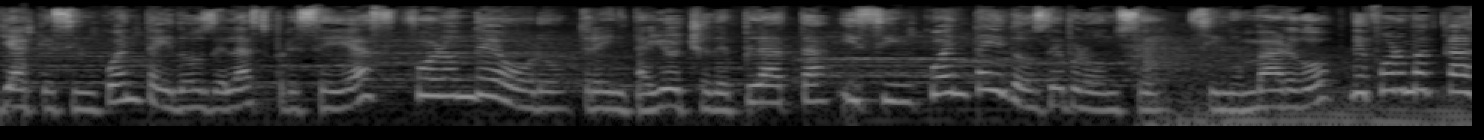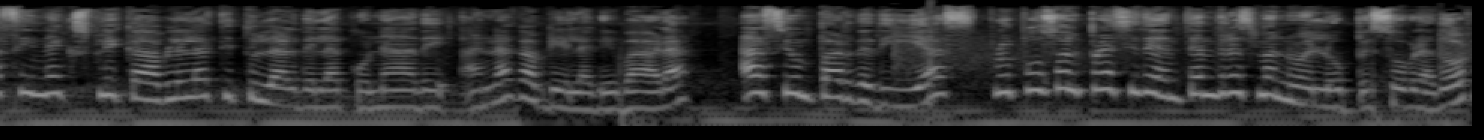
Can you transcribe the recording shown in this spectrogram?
ya que 52 de las preseas fueron de oro, 38 de plata y 52 de bronce. Sin embargo, de forma casi inexplicable la titular de la CONADE Ana Gabriela Guevara, hace un par de días propuso al presidente Andrés Manuel López Obrador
